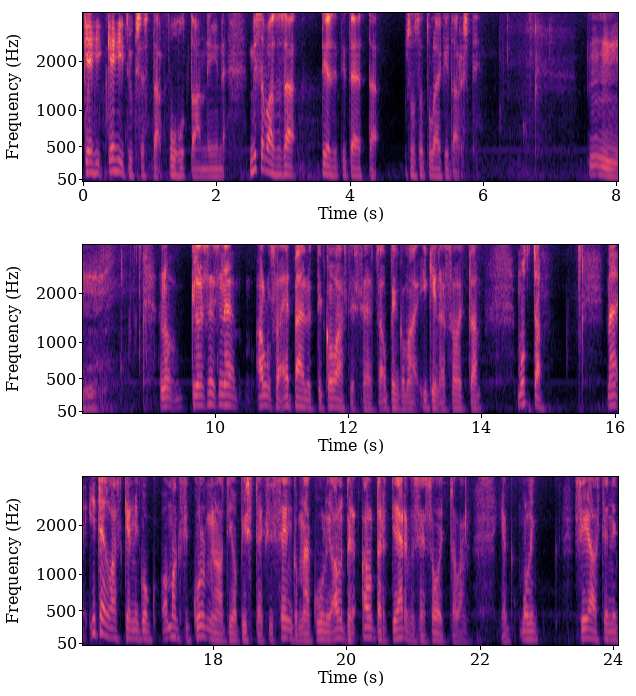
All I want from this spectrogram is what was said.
kehi, kehityksestä puhutaan, niin missä vaiheessa sä tiesit itse, että susta tulee kitaristi? Mm. No kyllä se sinne alussa epäilytti kovasti se, että opinko mä ikinä soittaa. Mutta mä itse lasken niin omaksi kulminaatiopisteeksi sen, kun mä kuulin Albert, Albert Järvisen soittavan. Ja mä olin siihen asti niin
